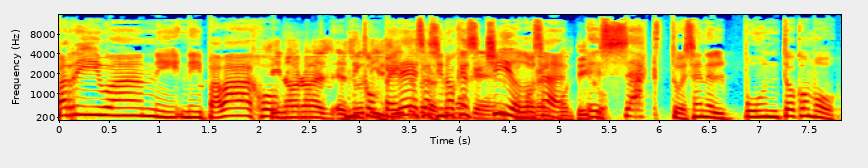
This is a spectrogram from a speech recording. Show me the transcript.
para arriba, ni, ni para abajo, ni con pereza, sino que es chido, o sea, exacto, es en el punto como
